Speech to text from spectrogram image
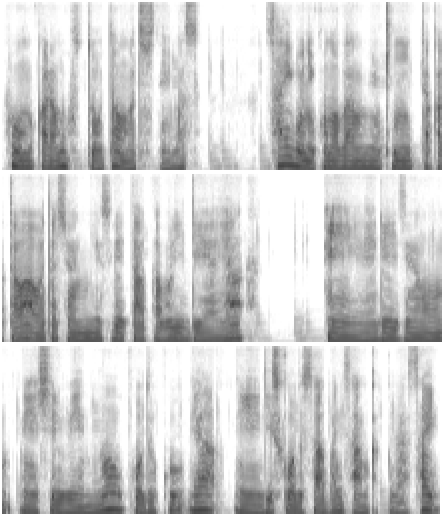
フォームからも不通歌をお待ちしています。最後にこの番組を気に入った方は、私のニュースレターパブリディアや、えー、レイズの、えー、シルベーンの購読や、えー、ディスコードサーバーに参加ください。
